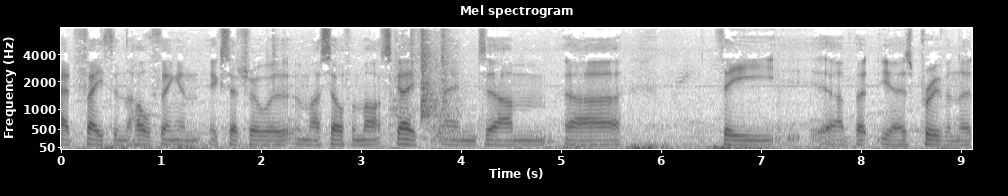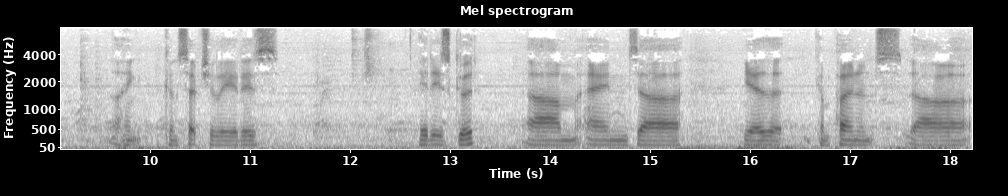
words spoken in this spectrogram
had faith in the whole thing and etc. were myself and Mark Skaife. And um, uh, the uh, but yeah, it's proven that I think conceptually it is it is good, um, and uh, yeah, the components are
